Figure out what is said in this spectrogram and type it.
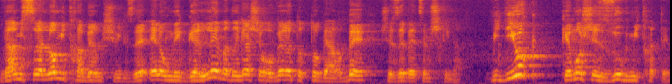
ועם ישראל לא מתחבר בשביל זה, אלא הוא מגלה מדרגה שעוברת אותו בהרבה, שזה בעצם שכינה. בדיוק כמו שזוג מתחתן.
